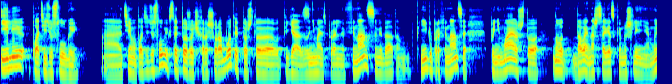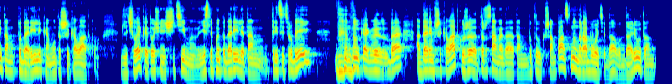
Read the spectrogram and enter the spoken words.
или платить услугой. А, тема платить услугой, кстати, тоже очень хорошо работает, то что вот я занимаюсь правильно финансами, да, там книга про финансы, понимаю, что Ну вот давай наше советское мышление. Мы там подарили кому-то шоколадку. Для человека это очень ощутимо. Если бы мы подарили там 30 рублей, ну, как бы, да, а дарим шоколадку, уже то же самое, да, там, бутылку шампанского, ну, на работе, да, вот дарю там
